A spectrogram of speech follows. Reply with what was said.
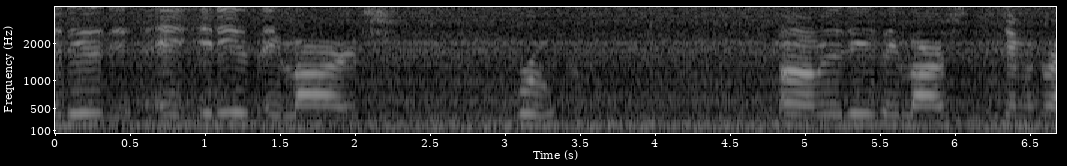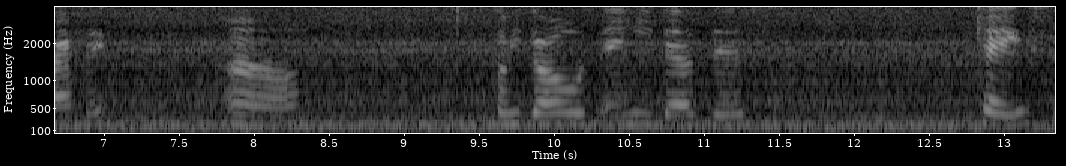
it is a, it is a large group. Um, it is a large demographic. Um, so he goes and he does this case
